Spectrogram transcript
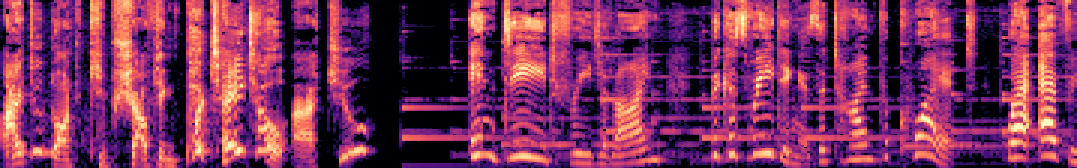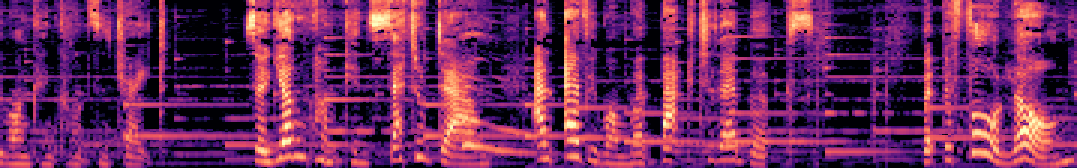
I do not keep shouting potato at you. Indeed, Friedeline, because reading is a time for quiet where everyone can concentrate. So young Pumpkin settled down and everyone went back to their books. But before long,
